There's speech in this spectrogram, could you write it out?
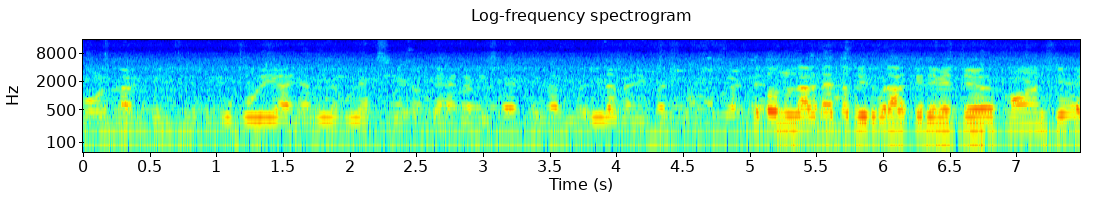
ਕੋਲ ਕਰਕੇ ਉਹ ਕੋਲੇ ਆ ਜਾਂਦੇ ਜਾਂ ਕੋਈ ਐਕਸੀਡੈਂਟ ਹੋ ਗਿਆ ਗੱਡੀ ਸਾਈਡ ਤੇ ਕਰ ਦਿੰਦੇ ਇਹਦਾ ਬੈਨੀਫਿਟ ਤੇ ਤੁਹਾਨੂੰ ਲੱਗਦਾ ਹੈ ਫਰੀਦਕੋਟ ਹਲਕੇ ਦੇ ਵਿੱਚ ਕੌਣ ਜ-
